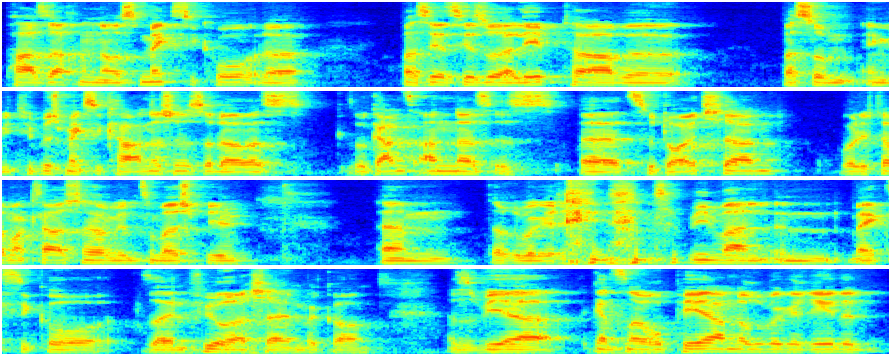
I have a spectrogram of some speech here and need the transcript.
paar Sachen aus Mexiko oder was ich jetzt hier so erlebt habe, was so irgendwie typisch mexikanisch ist oder was so ganz anders ist äh, zu Deutschland, wollte ich da mal klarstellen. Wir haben zum Beispiel ähm, darüber geredet, wie man in Mexiko seinen Führerschein bekommt. Also wir ganzen Europäer haben darüber geredet,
